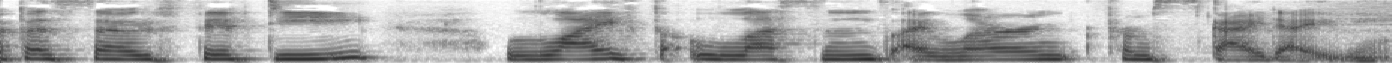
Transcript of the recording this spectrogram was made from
episode 50 Life Lessons I Learned from Skydiving.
